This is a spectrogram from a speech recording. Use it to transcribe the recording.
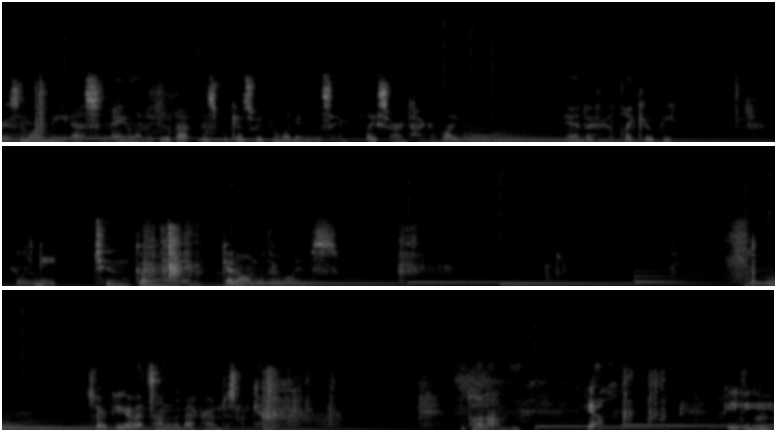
reason why me, S, and A want to do that is because we've been living in the same place our entire life. And I feel like it would be really neat to go on and get on with our lives. Sorry if you hear that sound in the background, just my cat. But um, yeah. PE,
